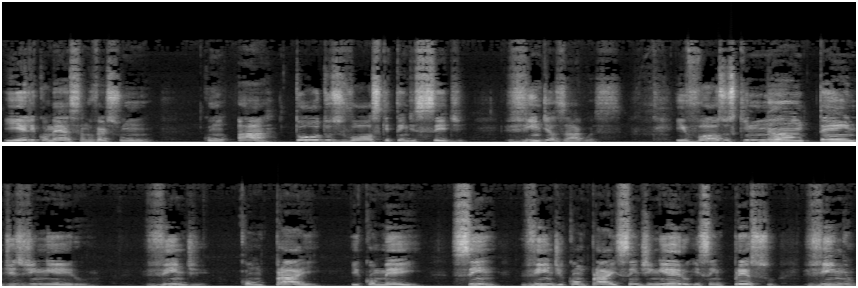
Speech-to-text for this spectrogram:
E ele começa no verso 1 com: Ah, todos vós que tendes sede, vinde às águas. E vós os que não tendes dinheiro, vinde, comprai e comei. Sim, Vinde, comprai sem dinheiro e sem preço vinho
